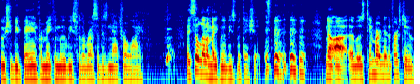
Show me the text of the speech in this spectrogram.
who should be banned from making movies for the rest of his natural life. They still let him make movies, but they should. no, uh, it was Tim Burton did the first two,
